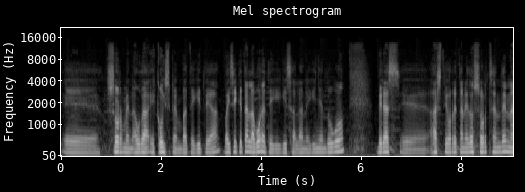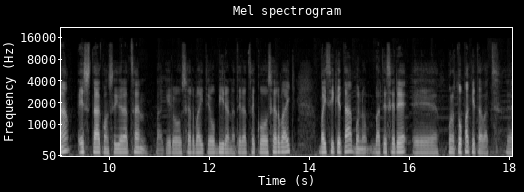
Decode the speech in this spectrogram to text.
e, sormen hau da ekoizpen bat egitea, baizik eta laborategi gisa lan eginen dugu, beraz, e, aste horretan edo sortzen dena, ez da konsideratzen, ba, gero zerbait eo biran ateratzeko zerbait, baizik eta, bueno, batez ere, e, bueno, topaketa bat, e,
